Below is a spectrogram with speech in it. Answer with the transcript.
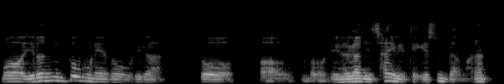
뭐 이런 부분에도 우리가 또 어, 뭐 여러 가지 사역이 되겠습니다만은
